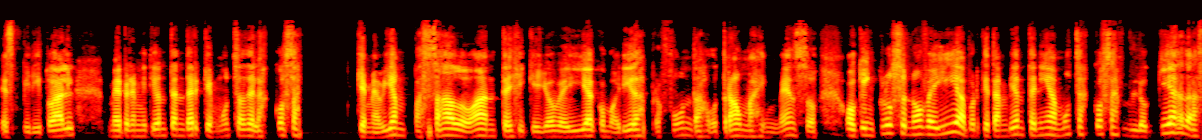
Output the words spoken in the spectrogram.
espiritual me permitió entender que muchas de las cosas que me habían pasado antes y que yo veía como heridas profundas o traumas inmensos, o que incluso no veía porque también tenía muchas cosas bloqueadas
